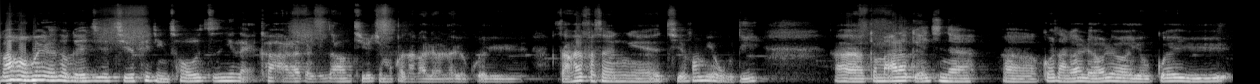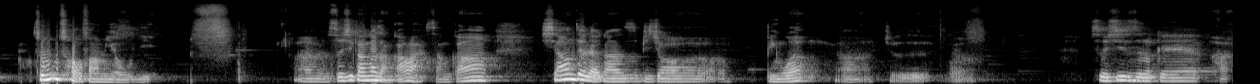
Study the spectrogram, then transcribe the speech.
家好，欢迎来到搿一期体育看情操，我是主持人莱克。阿拉搿是场体育节目，跟大家聊聊有关于上海发生眼体育方面话题。呃，葛末阿拉搿一期呢，呃，跟大家聊聊有关于中超方面的话题。嗯，首先讲讲上港伐，上港相对来讲是比较平稳啊，就是呃，首先是辣盖啊。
